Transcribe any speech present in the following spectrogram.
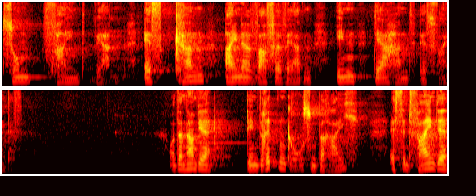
zum Feind werden. Es kann eine Waffe werden in der Hand des Feindes. Und dann haben wir den dritten großen Bereich. Es sind Feinde,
